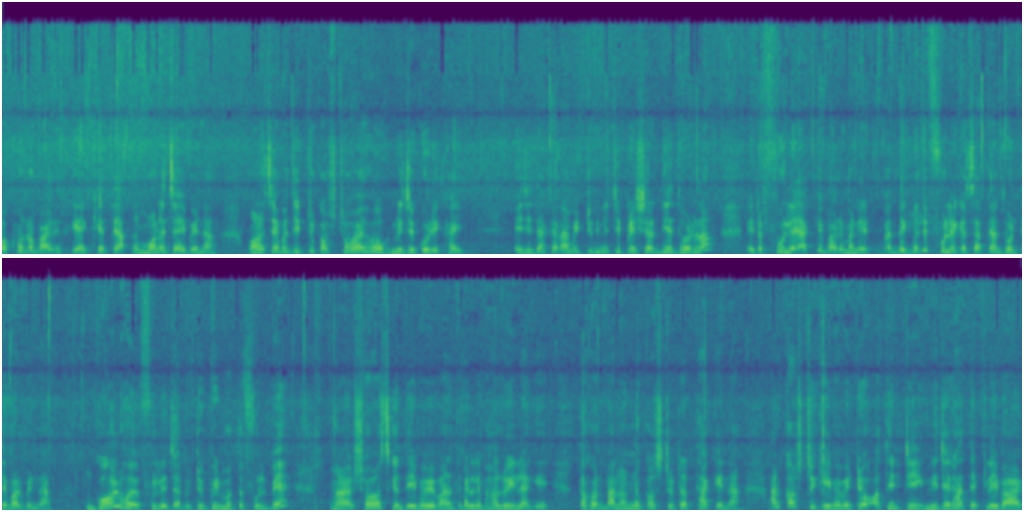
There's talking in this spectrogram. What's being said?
কখনো বাইরে খেতে আপনার মনে চাইবে না। মনে হচ্ছে এবার যে একটু কষ্ট হয়, হোক, নিজে করে খাই। এই যে দেখেন, আমি একটু নিচে প্রেশার দিয়ে ধরলাম, এটা ফুলে একেবারে মানে দেখবেন যে ফুলে গেছে, আপনি আর ধরতে পারবেন না। গোল হয়ে ফুলে যাবে, টুপির মতো ফুলবে। সহজ কিন্তু এইভাবে বানাতে পারলে ভালোই লাগে। তখন বানানোর কষ্টটা থাকে না। আর কষ্ট কি? এইভাবে একটু অথেন্টিক নিজের হাতে ফ্লেভার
